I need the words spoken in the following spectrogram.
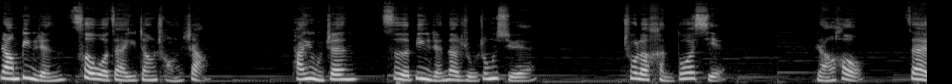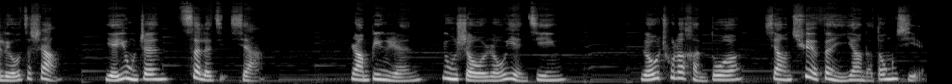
让病人侧卧在一张床上，他用针刺病人的乳中穴，出了很多血，然后在瘤子上也用针刺了几下，让病人用手揉眼睛，揉出了很多像雀粪一样的东西。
